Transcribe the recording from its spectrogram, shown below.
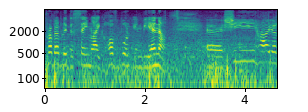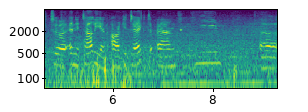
probably the same like Hofburg in Vienna. Uh, she hired uh, an Italian architect and he uh,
